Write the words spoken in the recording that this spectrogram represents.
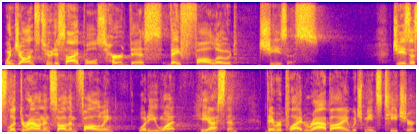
When John's two disciples heard this, they followed Jesus. Jesus looked around and saw them following. What do you want? He asked them. They replied, Rabbi, which means teacher,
